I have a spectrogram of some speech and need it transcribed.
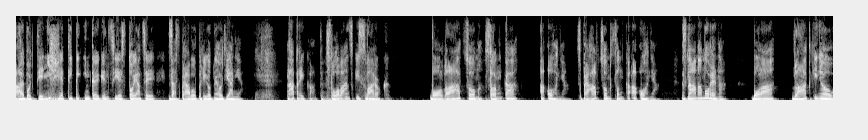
alebo tie nižšie typy inteligencie stojace za správou prírodného diania. Napríklad slovanský svarok bol vládcom slnka a ohňa, správcom slnka a ohňa. Známa Morena bola vládkyňou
